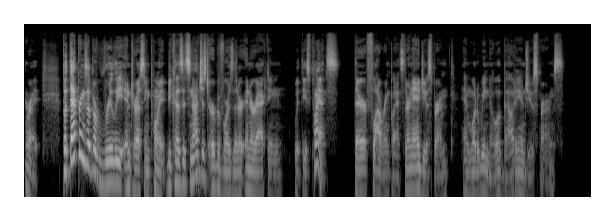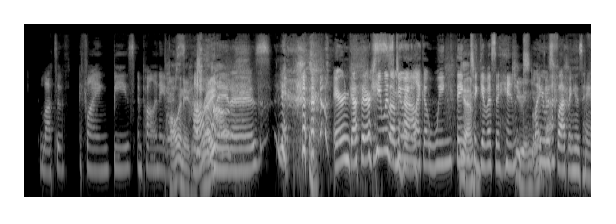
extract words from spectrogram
Right. But that brings up a really interesting point because it's not just herbivores that are interacting with these plants. They're flowering plants. They're an angiosperm. And what do we know about angiosperms? Lots of flying bees and pollinators. Pollinators, right? Pollinators. Yeah. Erin got there. he was doing like a wing thing Yeah. to give us a hint. Cueing like he was a- flapping his hands.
